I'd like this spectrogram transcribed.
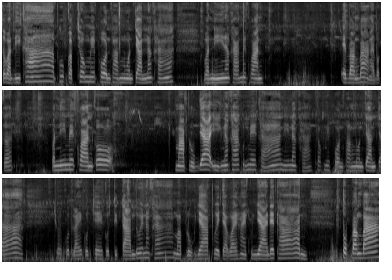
สวัสดีค่ะ พบกับช่องแม่พรพังนวลจันทร์นะคะ วันนี้นะคะแม่ควานไอ้บางบ้างไอ้บักเกิดวันนี้แม่ควานก็มาปลูกหญ้าอีกนะคะ คุณแม่ขานี่นะคะ ช่องแม่พรพังนวลจันทร์จ้า ช่วยกดไลค์กดแชร์กดติดตามด้วยนะคะ มาปลูกหญ้าเพื่อจะไว้ให้คุณยายได้ทาน ตบบาง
